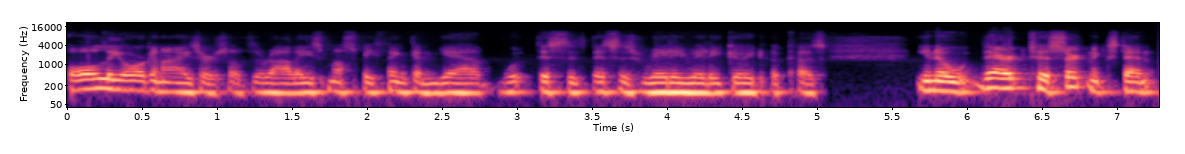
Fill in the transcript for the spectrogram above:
all the organizers of the rallies must be thinking, yeah, w- this is this is really really good because you know they're to a certain extent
